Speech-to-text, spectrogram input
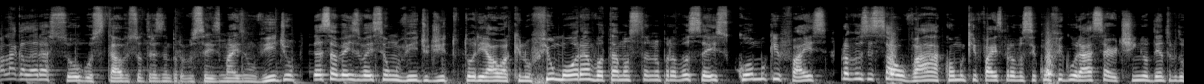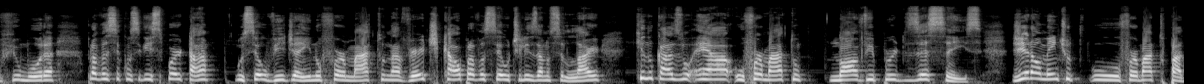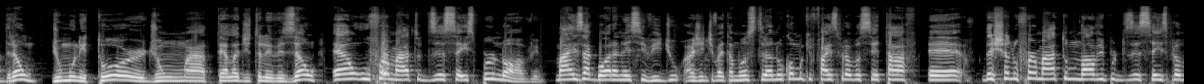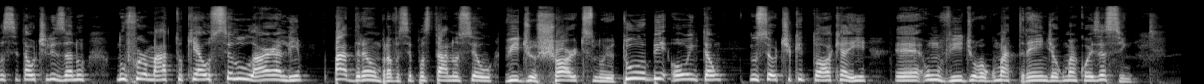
Fala galera, sou o Gustavo e estou trazendo para vocês mais um vídeo. Dessa vez vai ser um vídeo de tutorial aqui no Filmora, vou estar tá mostrando para vocês como que faz para você salvar, como que faz para você configurar certinho dentro do Filmora, para você conseguir exportar o seu vídeo aí no formato na vertical para você utilizar no celular, que no caso é a, o formato 9 por 16. Geralmente o, o, formato padrão de um monitor, de uma tela de televisão, é o formato 16 por 9. Mas agora nesse vídeo a gente vai estar tá mostrando como que faz para você estar tá, é, deixando o formato 9 por 16 para você estar tá utilizando no formato que é o celular ali padrão para você postar no seu vídeo shorts no YouTube ou então no seu TikTok aí é, um vídeo, alguma trend, alguma coisa assim.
